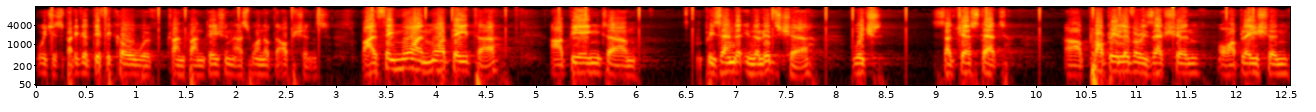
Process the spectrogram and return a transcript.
which is particularly difficult with transplantation as one of the options. But I think more and more data are being um, presented in the literature, which suggests that uh, proper liver resection or ablation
